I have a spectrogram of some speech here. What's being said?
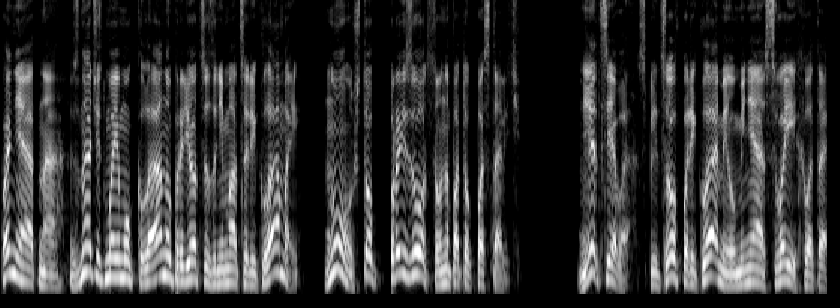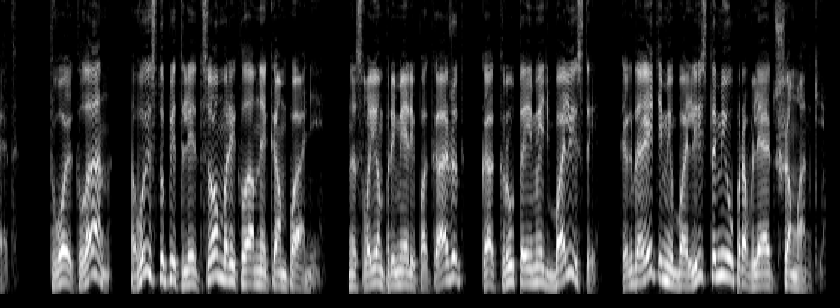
Понятно. Значит, моему клану придется заниматься рекламой? Ну, чтоб производство на поток поставить. Нет, Сева, спецов по рекламе у меня своих хватает. Твой клан выступит лицом рекламной кампании. На своем примере покажет, как круто иметь баллисты, когда этими баллистами управляют шаманки.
